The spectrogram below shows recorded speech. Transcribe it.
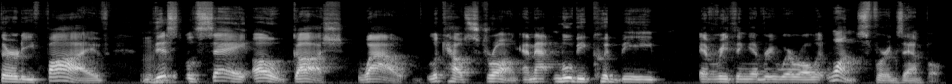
35. Mm-hmm. This will say, oh gosh, wow, look how strong. And that movie could be Everything Everywhere All at Once, for example,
